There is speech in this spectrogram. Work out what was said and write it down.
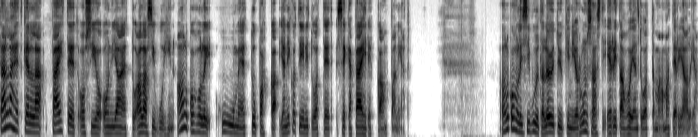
Tällä hetkellä päihteet-osio on jaettu alasivuihin alkoholi, huumeet, tupakka ja nikotiinituotteet sekä päihdekampanjat. Alkoholisivuilta löytyykin jo runsaasti eri tahojen tuottamaa materiaalia.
